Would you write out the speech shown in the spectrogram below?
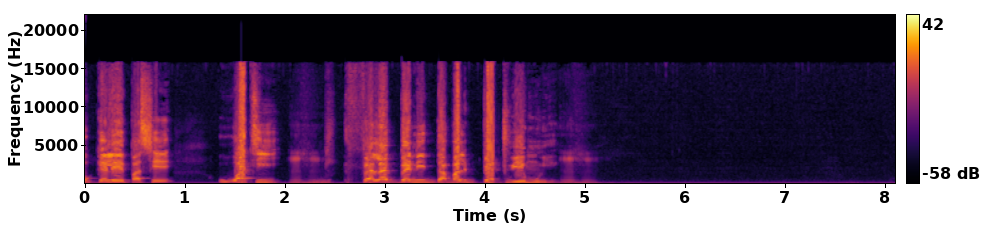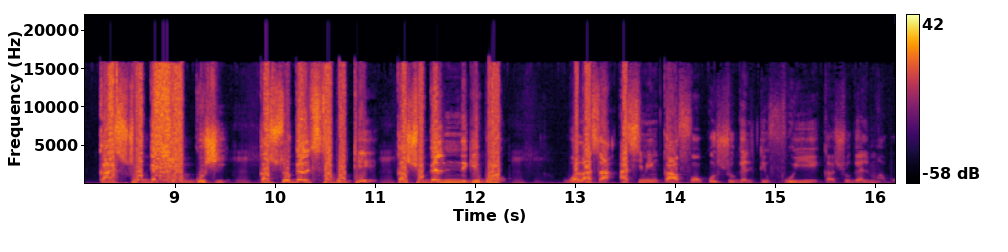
o kɛlen parce que waati Mhm. fɛlɛ bɛɛ ni dabali bɛɛ tun ye mun ye Mhm. ka sogɛl la gosi Mhm. ka sogɛl sabote ka sogɛl nege bɔ walasa asimi k'a fɔ ko sogɛl tɛ foyi ye ka sogɛl mabɔ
